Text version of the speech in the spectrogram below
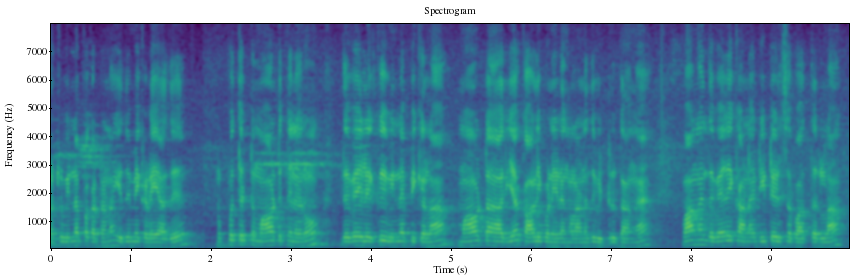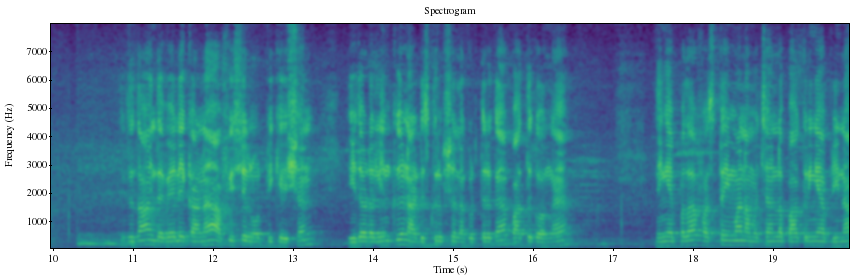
மற்றும் விண்ணப்ப கட்டணம் எதுவுமே கிடையாது. முப்பத்தெட்டு மாவட்டத்தினரும் இந்த வேலைக்கு விண்ணப்பிக்கலாம். மாவட்ட ஆரியா காலி பணியிடங்களானது விட்டிருக்காங்க. வாங்க இந்த வேலைக்கான டீட்டெயில்ஸை பார்த்துடலாம். இதுதான் இந்த வேலைக்கான அஃபிஷியல் நோட்டிஃபிகேஷன் இதோட லிங்க்கு நான் டிஸ்கிரிப்ஷனில் கொடுத்துருக்கேன். பார்த்துக்கோங்க. நீங்கள் இப்போ தான் ஃபஸ்ட் டைமாக நம்ம சேனலை பார்க்குறீங்க அப்படின்னா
